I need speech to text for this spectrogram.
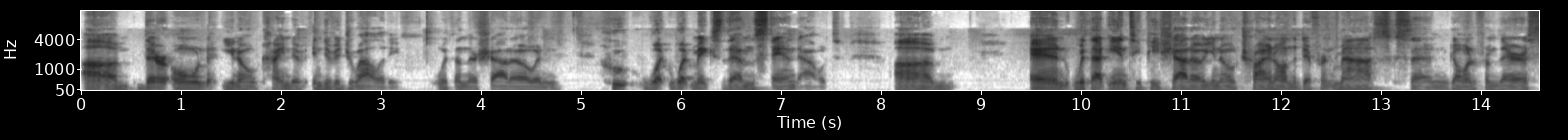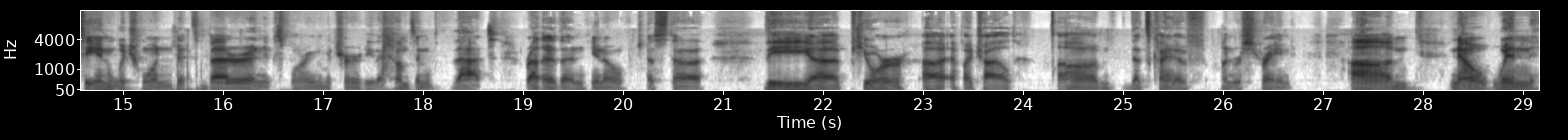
um, their own you know kind of individuality within their shadow and who what what makes them stand out. Um, and with that ENTP shadow, you know, trying on the different masks and going from there, seeing which one fits better and exploring the maturity that comes in with that rather than, you know, just uh, the uh, pure uh, FI child um, that's kind of unrestrained. Um, now, when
